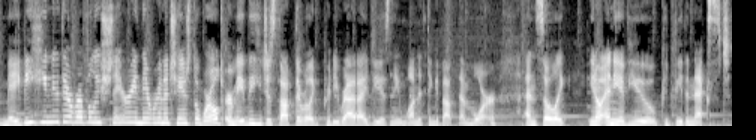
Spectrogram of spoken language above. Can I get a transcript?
maybe he knew they were revolutionary and they were going to change the world, or maybe he just thought they were like pretty rad ideas and he wanted to think about them more. And so, like, you know, any of you could be the next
